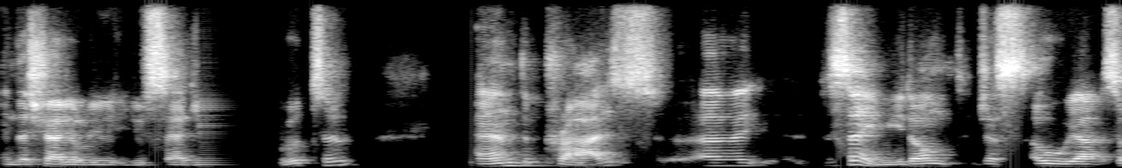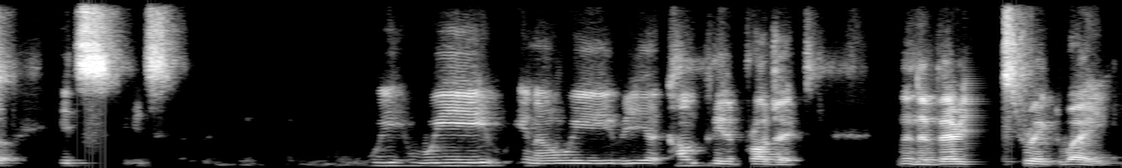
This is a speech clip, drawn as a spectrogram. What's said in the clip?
in the schedule you, you said you would to, and the price uh, the same. You don't just oh yeah. So it's it's we we you know we we accompany the project in a very strict way.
